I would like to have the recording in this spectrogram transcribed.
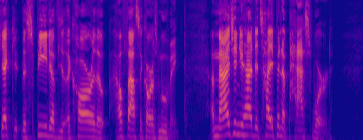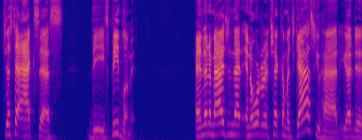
check the speed of the car, the, how fast the car is moving. Imagine you had to type in a password just to access the speed limit. And then imagine that in order to check how much gas you had, you had to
